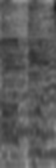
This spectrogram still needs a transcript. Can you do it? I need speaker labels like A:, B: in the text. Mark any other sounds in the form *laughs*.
A: 나 불.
